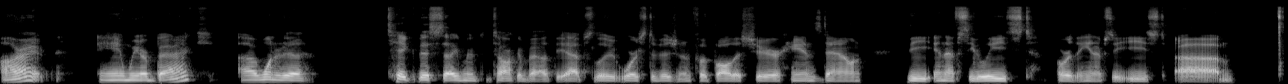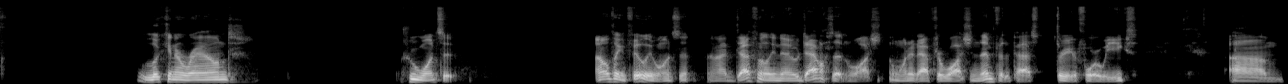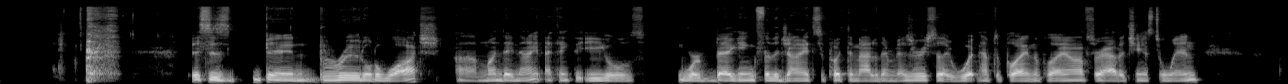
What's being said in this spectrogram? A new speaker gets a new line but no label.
All right. And we are back. I wanted to take this segment to talk about the absolute worst division in football this year, hands down, the NFC least or the NFC East. Um, looking around, who wants it? I don't think Philly wants it. And I definitely know Dallas doesn't watch, want it after watching them for the past three or four weeks. Um, this has been brutal to watch. Uh, Monday night, I think the Eagles were begging for the Giants to put them out of their misery so they wouldn't have to play in the playoffs or have a chance to win.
